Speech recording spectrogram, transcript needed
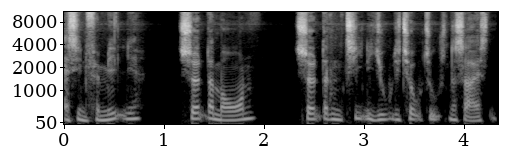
af sin familie søndag morgen søndag den 10. juli 2016.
